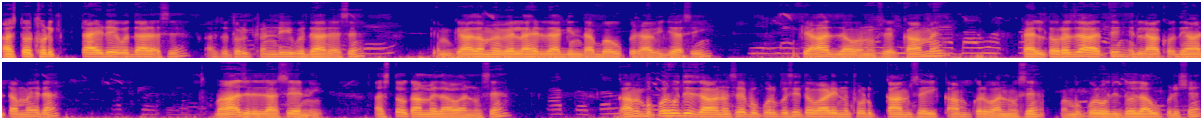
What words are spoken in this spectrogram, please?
આજ તો થોડીક ટાયડે વધારે છે. આજ તો થોડીક ઠંડી વધારે છે. કેમ કે આજ અમે વહેલા હેર લાગીને ધાબા ઉપર આવી ગયા છીએ. કે આજ જવાનું છે કામે. કાલ તો રજા હતી, એટલે આખો દી આટા માર્યા. પણ રજા છે નહીં. આજ તો કામે લાવવાનું છે. કામે બપોર સુધી જવાનું છે. બપોર પછી તો વાડીનું થોડુંક કામ છે એ કામ કરવાનું છે. પણ બપોર સુધી તો જવું પડશે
